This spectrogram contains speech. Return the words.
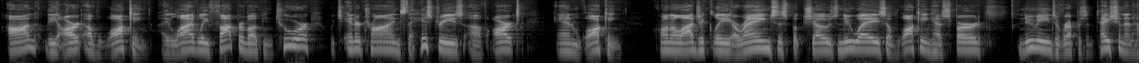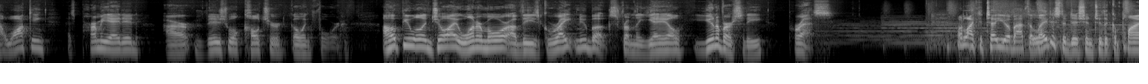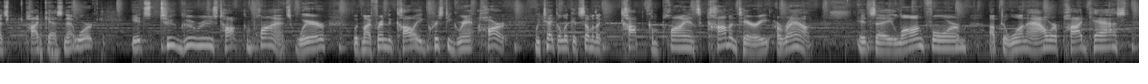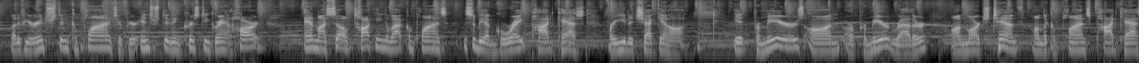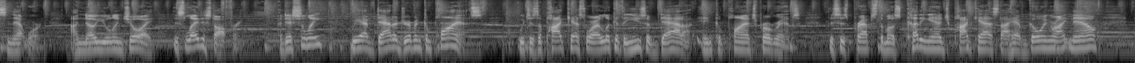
on the art of walking, a lively, thought provoking tour which intertwines the histories of art and walking. Chronologically arranged, this book shows new ways of walking have spurred new means of representation and how walking has permeated our visual culture going forward. I hope you will enjoy one or more of these great new books from the Yale University Press. I would like to tell you about the latest addition to the Compliance Podcast Network. It's Two Gurus Talk Compliance, where, with my friend and colleague Kristy Grant Hart, we take a look at some of the top compliance commentary around. It's a long form, up to one hour podcast, but if you're interested in compliance, if you're interested in Kristy Grant Hart, and myself talking about compliance, this would be a great podcast for you to check in on. It premieres on, or premiered rather, on March 10th on the Compliance Podcast Network. I know you'll enjoy this latest offering. Additionally, we have Data Driven Compliance, which is a podcast where I look at the use of data in compliance programs. This is perhaps the most cutting edge podcast I have going right now.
